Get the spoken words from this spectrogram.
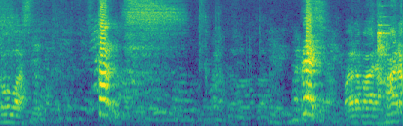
Kovasti. Start! Press! Paina, paina, paina.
